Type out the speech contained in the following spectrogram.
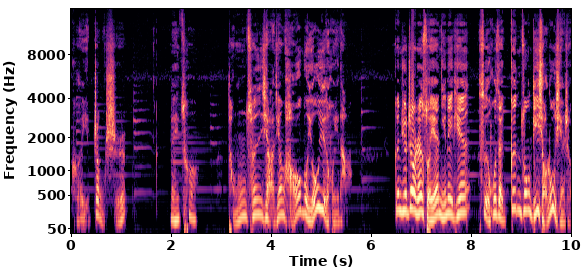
可以证实。没错，藤村下江毫不犹豫地回答：“根据证人所言，你那天似乎在跟踪狄小璐先生。”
